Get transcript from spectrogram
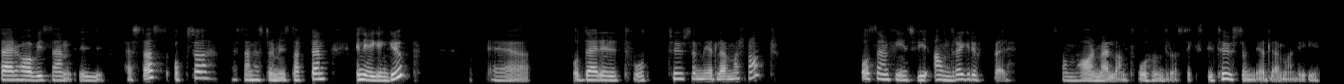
Där har vi sen i höstas också, sen höstterminstarten, en egen grupp. Eh, och där är det 2000 medlemmar snart. Och sen finns vi i andra grupper som har mellan 200 och 60 000 medlemmar. Det är,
